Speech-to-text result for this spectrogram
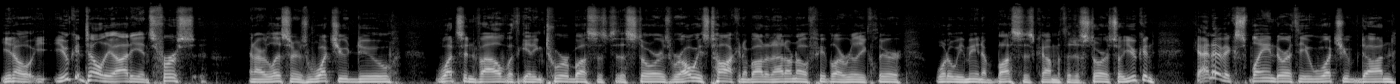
you know, you can tell the audience first and our listeners what you do, what's involved with getting tour buses to the stores. We're always talking about it. I don't know if people are really clear what do we mean a bus is coming to the store. So you can kind of explain, Dorothy, what you've done,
